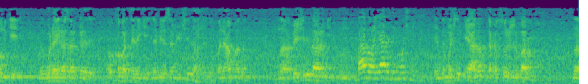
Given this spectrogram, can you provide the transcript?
ان کی۔ بڑے نہ سر کرے دے۔ او خبر تے لگی نبی رسول اللہ صلی اللہ علیہ حضرت بیشری دارنگی۔ باب عیادت المشرکی اند مشرق عیادت دحصور الفات نا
